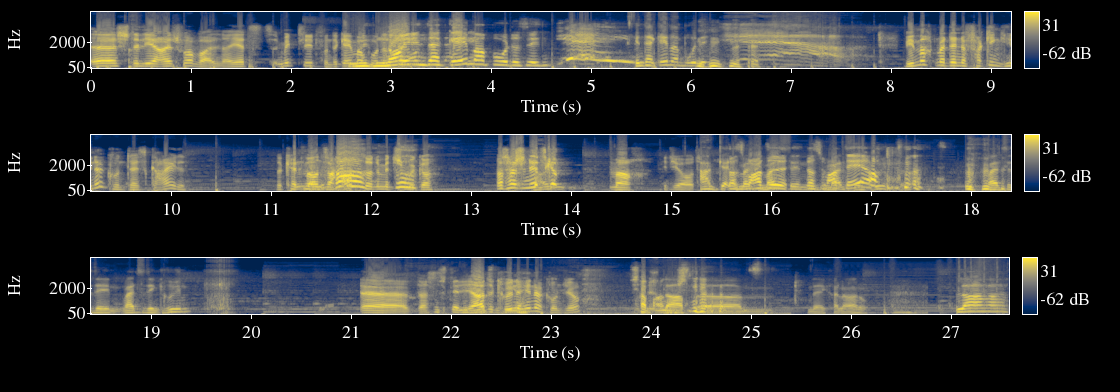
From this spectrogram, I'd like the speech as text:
äh, stelle ihr euch vor, weil na jetzt Mitglied von der Gamer Mit neu in der Gamerbude sind. Yeah! In der Gamerbude. Wie macht man denn einen fucking Hintergrund? Der ist geil. Da kennen wir Ah! unser Haus so damit schmücken. Was hast du denn jetzt gemacht? Idiot. Ah, Das war der- den- das du war meinst der. den grünen, meinst du den, meinst du den grünen? Äh, das stell mich Ja, der grüne dir. Hintergrund, ja. Ich hab Ich Angst. ähm, ne, keine Ahnung. La.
